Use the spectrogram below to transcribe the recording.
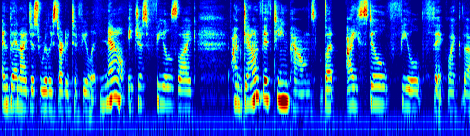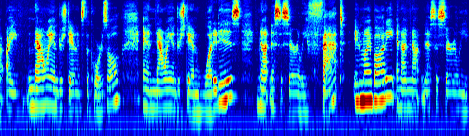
and then I just really started to feel it. Now it just feels like I'm down 15 pounds, but I still feel thick. Like the I now I understand it's the cortisol, and now I understand what it is. Not necessarily fat in my body, and I'm not necessarily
